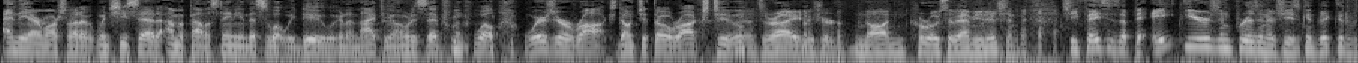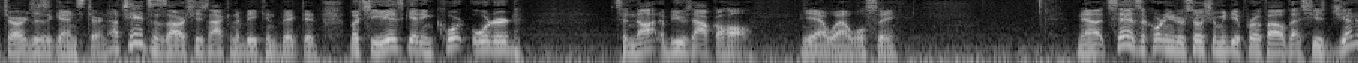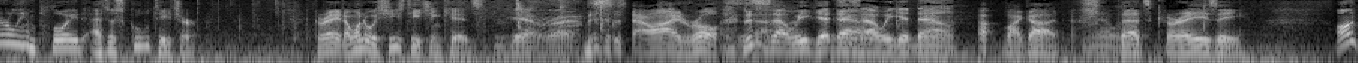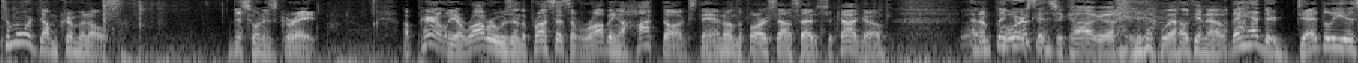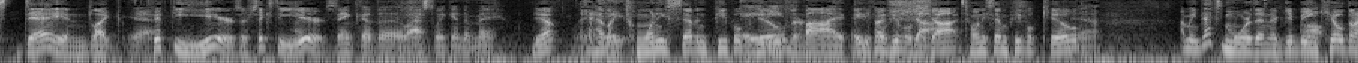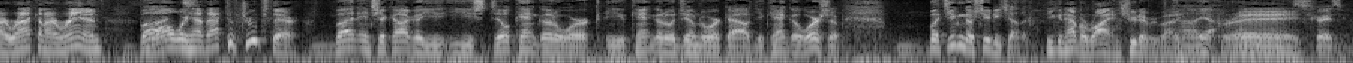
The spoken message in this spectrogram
And the air marshal had a, when she said, "I'm a Palestinian. This is what we do. We're going to knife you." I would have said, "Well, where's your rocks? Don't you throw rocks too?" That's right. There's your non-corrosive ammunition. She faces up to eight years in prison if she's convicted of charges against her. Now, chances are she's not going to be convicted, but she is getting court ordered to not abuse alcohol. Yeah, well, we'll see. Now, it says, according to her social media profile, that she is generally employed as a school teacher. Great. I wonder what she's teaching kids. Yeah, right. This is how I roll. This is how we get down. This is how we get down. Oh my God, Yeah, well. that's crazy. On to more dumb criminals. This one is great. Apparently, a robber was in the process of robbing a hot dog stand on the far south side of Chicago. and I'm Of thinking, course, okay, in Chicago. yeah, well, you know, they had their deadliest day in like Yeah. 50 years or 60 years. Think of the last weekend of May. Yep, they had like 27 people killed, or 85 people people shot. shot, 27 people killed. Yeah. I mean, that's more than are being killed in Iraq and Iran But- while we have active troops there. But in Chicago, you you still can't go to work. You can't go to a gym to work out. You can't go worship. But you can go shoot each other. You can have a riot and shoot everybody. Uh, yeah, Great. It's crazy.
